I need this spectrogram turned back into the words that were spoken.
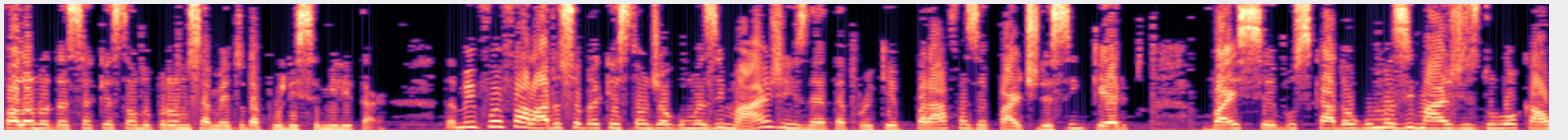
Falando dessa questão do pronunciamento da Polícia Militar. Também foi falado sobre a questão de algumas imagens, né? Até porque para fazer parte desse inquérito vai ser buscado algumas imagens do local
